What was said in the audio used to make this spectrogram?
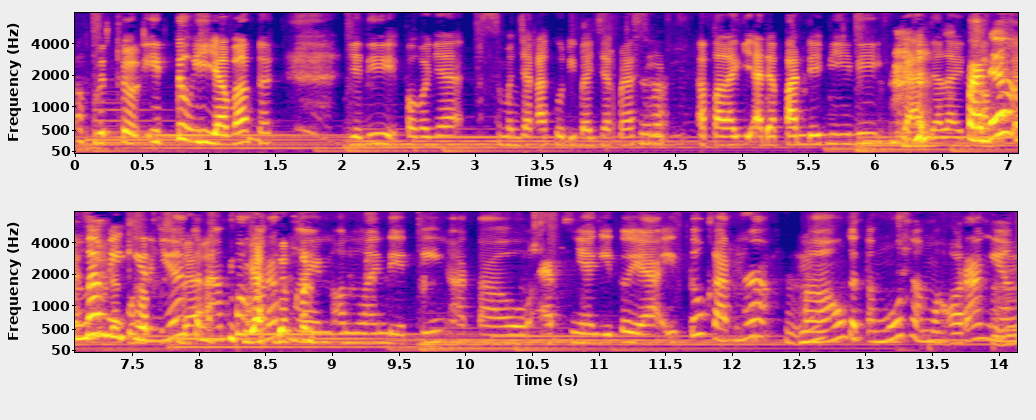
betul itu iya banget. Jadi pokoknya semenjak aku di Banjarmasin, apalagi ada pandemi ini nggak ada lagi. Padahal Mbak mikirnya kenapa Nggak orang per- main online dating atau apps-nya gitu ya? Itu karena Mm-mm. mau ketemu sama orang yang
